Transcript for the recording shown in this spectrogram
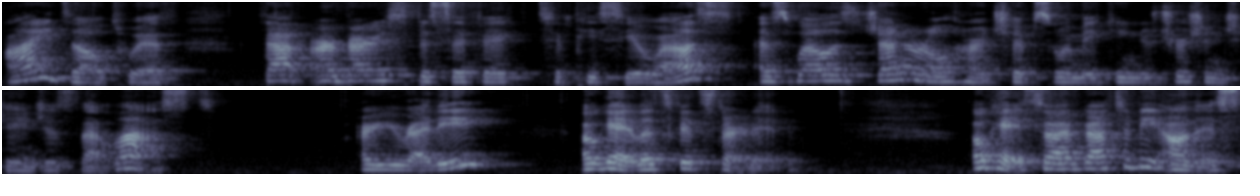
I dealt with that are very specific to PCOS, as well as general hardships when making nutrition changes that last. Are you ready? Okay, let's get started. Okay, so I've got to be honest.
